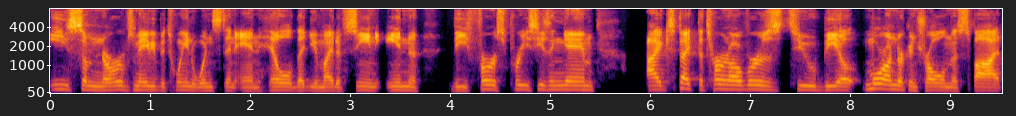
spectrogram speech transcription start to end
ease some nerves maybe between Winston and Hill that you might have seen in the first preseason game. I expect the turnovers to be a, more under control in this spot,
